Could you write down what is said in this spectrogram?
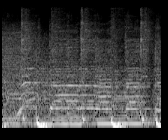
da, da, da, da.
